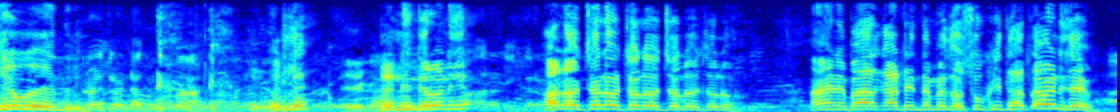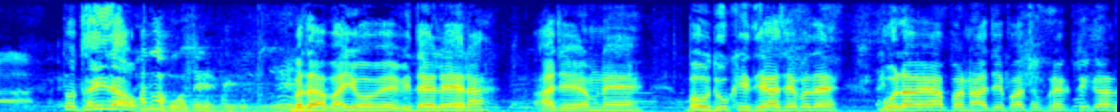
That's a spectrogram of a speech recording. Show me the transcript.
કેવું ઇન્દ્રી એટલે? રનિંગ કરવાની છે હાલો ચલો ચલો ચલો ચલો. એને બહાર કાઢીને તમે તો સુખી થતા હોય ને સાહેબ? તો થઈ જાઓ. બધા ભાઈઓ હવે વિદાય લે આજે અમને બહુ દુઃખી થયા છે બધા. બોલાવ્યા પણ આજે પાછું પ્રેક્ટિકલ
